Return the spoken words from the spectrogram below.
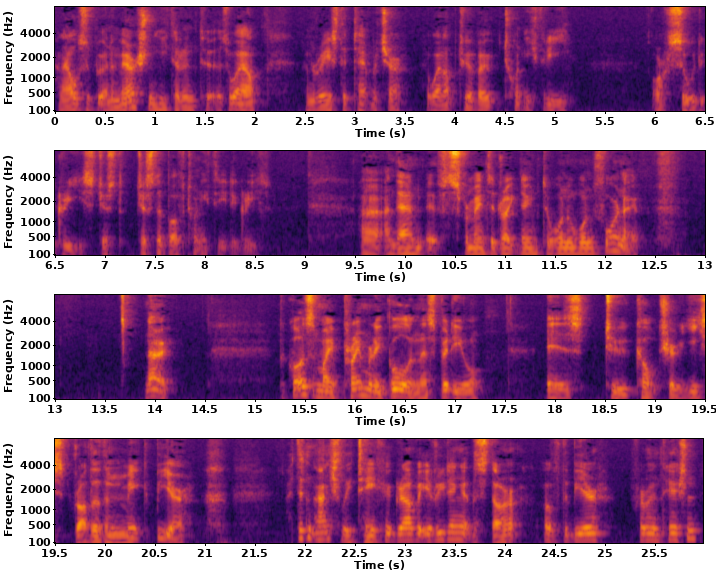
And I also put an immersion heater into it as well and raised the temperature. It went up to about 23 or so degrees, just just above 23 degrees. Uh, and then it's fermented right down to 1014 now. Now, because my primary goal in this video is to culture yeast rather than make beer, I didn't actually take a gravity reading at the start of the beer fermentation.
